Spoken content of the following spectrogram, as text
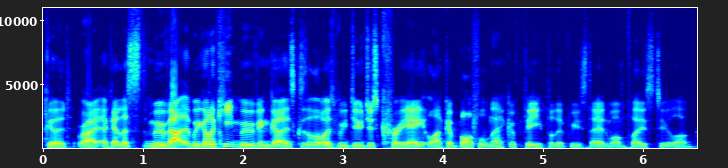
Good. Right. Okay. Let's move out. We got to keep moving, guys, because otherwise we do just create like a bottleneck of people if we stay in one place too long.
